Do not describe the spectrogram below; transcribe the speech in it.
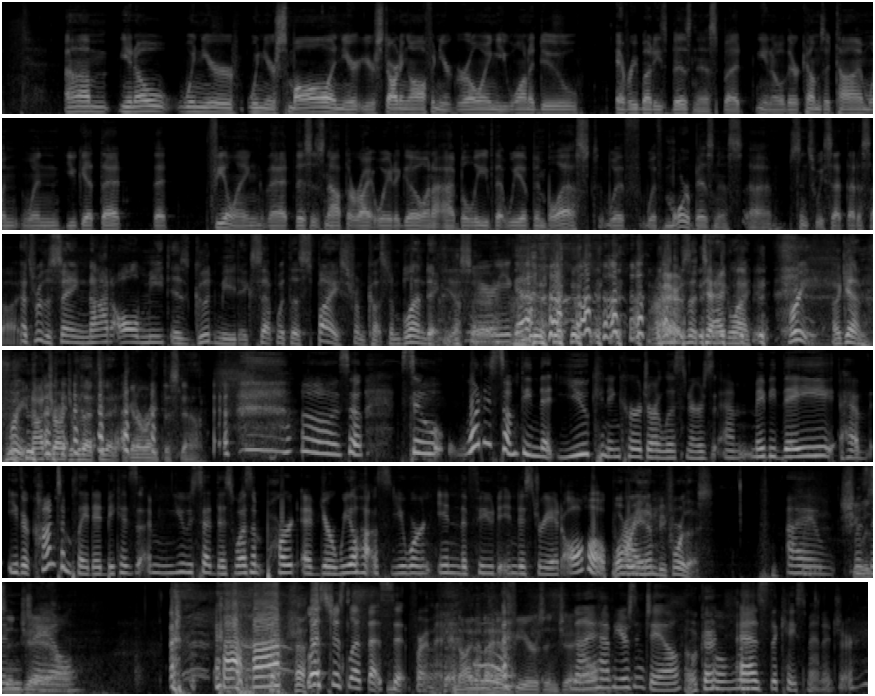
Um, you know when you're when you're small and you're you're starting off and you're growing you want to do everybody's business but you know there comes a time when when you get that feeling that this is not the right way to go and I, I believe that we have been blessed with with more business uh, since we set that aside That's where the saying "not all meat is good meat except with a spice" from Custom Blending. yes sir There you go. There's a tagline. Free. Again, free. Not charging for that today. I gotta write this down Oh, so so what is something that you can encourage our listeners? Um, maybe they have either contemplated because I mean you said this wasn't part of your wheelhouse. You weren't in the food industry at all. What were you in before this? I She was in jail. Let's just let that sit for a minute. nine and a half years in jail Nine and a half years in jail. Okay. As the case manager.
